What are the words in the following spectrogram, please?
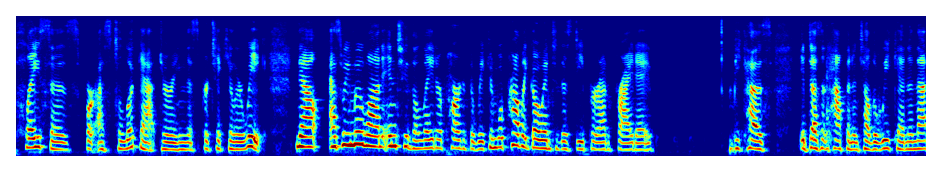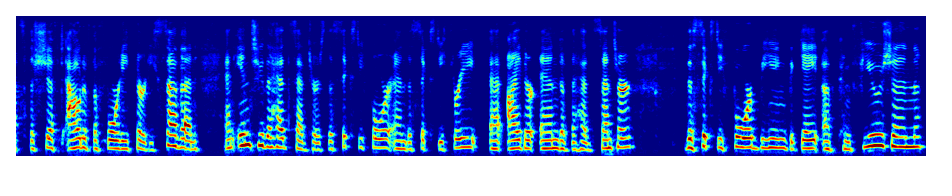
places for us to look at during this particular week. Now, as we move on into the later part of the week, and we'll probably go into this deeper on Friday because it doesn't happen until the weekend, and that's the shift out of the 40 37 and into the head centers, the 64 and the 63 at either end of the head center. The 64 being the gate of confusion.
